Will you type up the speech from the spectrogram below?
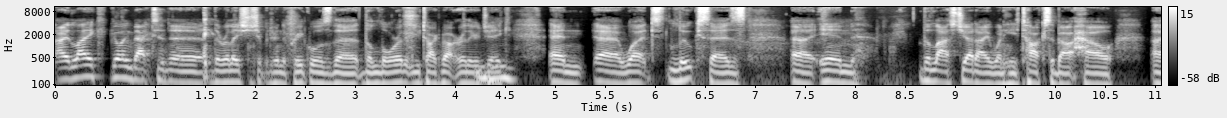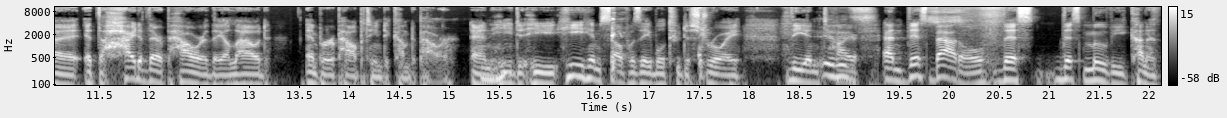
I like going back to the the relationship between the prequels, the the lore that you talked about earlier, Jake, Mm-hmm. and uh, what Luke says uh, in the Last Jedi when he talks about how uh, at the height of their power they allowed Emperor Palpatine to come to power, and he Mm-hmm. did, he he himself was able to destroy the entire. And this battle, this this movie, kind of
